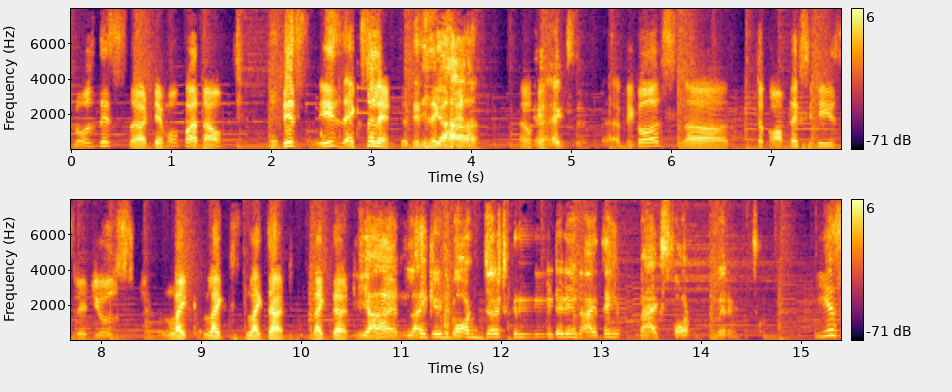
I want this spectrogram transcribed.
close this uh, demo for now this is excellent. This is Yeah. excellent. Okay. Yeah, excellent. Uh, because uh, the complexity is reduced like like like that like that. Yeah, and like it got just created in I think max 40 minutes. yes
